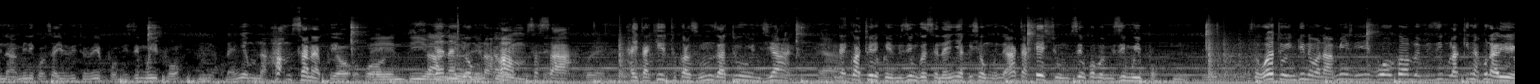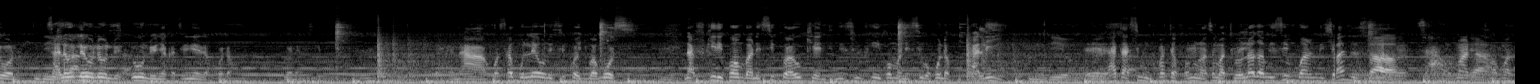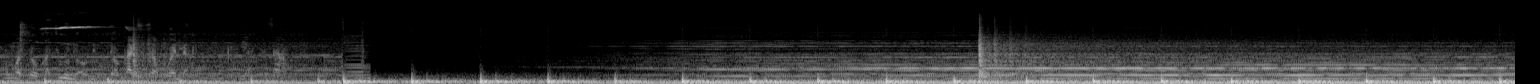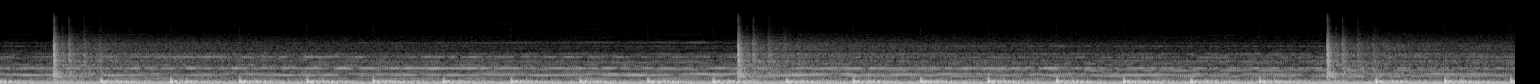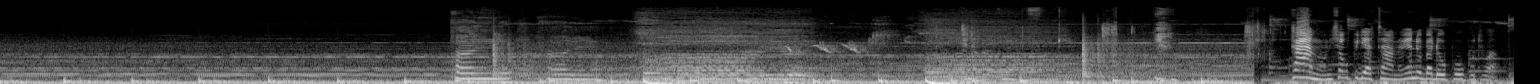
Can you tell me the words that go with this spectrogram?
mimi naamini kwa sababu hivi vitu vipo, mizimu ipo yeah. na nyewe mna hamu sana ya kuyaokoa. Eh, ndio. Yaani najua mna hamu sasa, yeah. haitakiwi tukazungumza tu njiani, Yeah. inatakiwa tuende kwenye mizimu na yenyewe, kisha hata kesho mseme kwamba mizimu ipo. Sasa watu wengine wanaamini hivyo kwamba mizimu, lakini hakuna aliyeiona. Sasa leo leo leo ndio- nyakati nyingine za kwenda Eh, na kwa sababu leo ni siku ya Jumamosi, nafikiri kwamba ni siku ya weekend, nisifikiri kwamba ni siku ya kwenda kutalii. Ndio. Eh, hata simu ukipata familia unasema tuonaga mizimu bwana. Basi sawa. Sawa, maana kama kama sio ndio ndio wakati sasa kwenda Tano, nishakupiga tano. yani bado upo huko tu hapo.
